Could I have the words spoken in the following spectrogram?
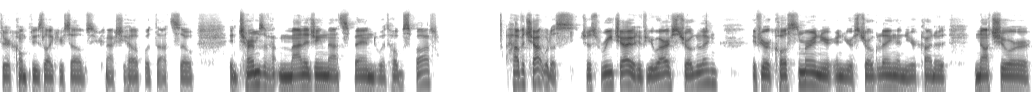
there are companies like yourselves who can actually help with that. So in terms of managing that spend with hubspot have a chat with us. Just reach out. If you are struggling if you're a customer and you're and you're struggling and you're kind of not sure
